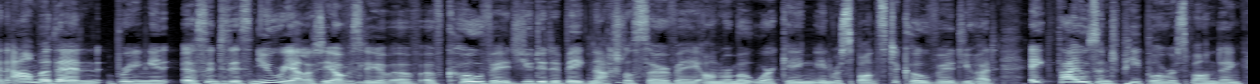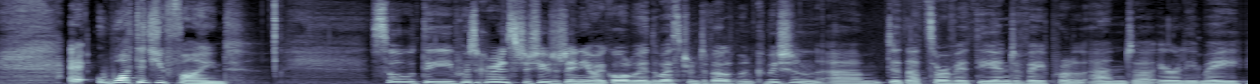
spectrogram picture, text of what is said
And Alma, then bringing us into this new reality, obviously of, of, of COVID, you did a big national survey on remote working in response to COVID. You had eight thousand people responding. Uh, what did you find? So the Whitaker Institute at NUI Galway and the Western Development Commission um, did that survey at the end of April and uh, early May,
